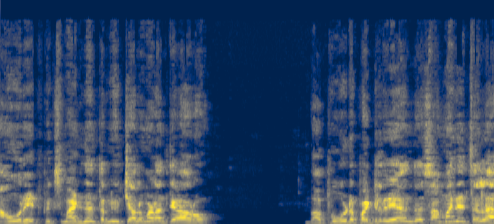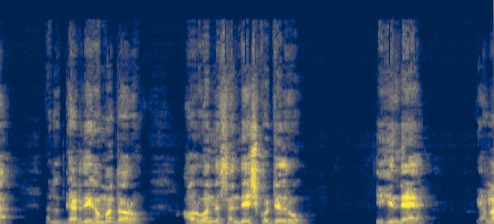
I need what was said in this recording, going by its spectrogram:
ನಾವು ರೇಟ್ ಫಿಕ್ಸ್ ಮಾಡಿದ ನಂತರ ನೀವು ಚಾಲು ಮಾಡ ಅಂತ ಹೇಳೋರು. ಬಾಪು ಕೂಡ ಪಟ್ಟಿರಿ ಅಂದ್ರೆ ಸಾಮಾನ್ಯ ಅಂತಲ್ಲ. ಅದು ಗರ್ದಿ ಗಮ್ಮತ್ ಅವರು ಒಂದು ಸಂದೇಶ ಕೊಟ್ಟಿದ್ರು. ಈ ಹಿಂದೆ ಎಲ್ಲ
